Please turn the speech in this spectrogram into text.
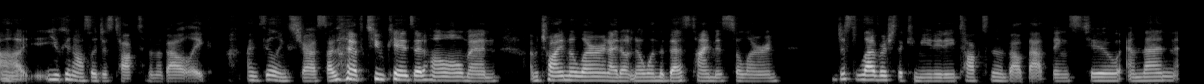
uh, you can also just talk to them about like i'm feeling stressed. I have two kids at home and i'm trying to learn. I don't know when the best time is to learn. Just leverage the community talk to them about that things too and then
